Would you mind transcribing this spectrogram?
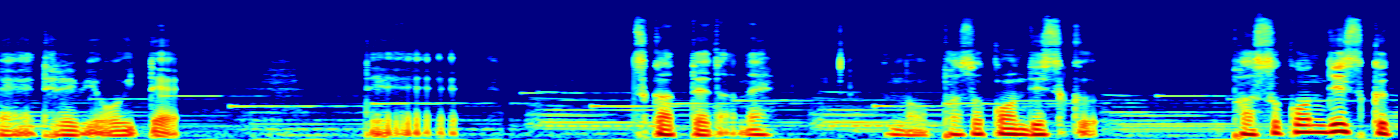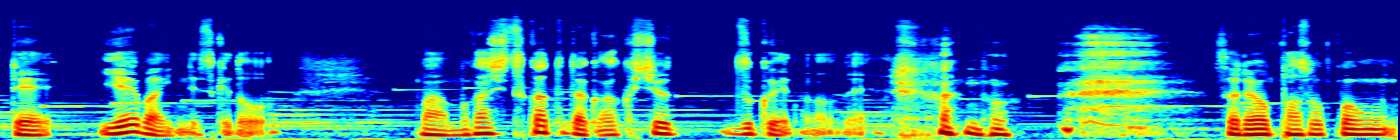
ね、テレビを置いて、で、使ってたね、あのパソコンディスク。パソコンディスクって言えばいいんですけど、まあ昔使ってた学習机なので あのそれをパソコン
